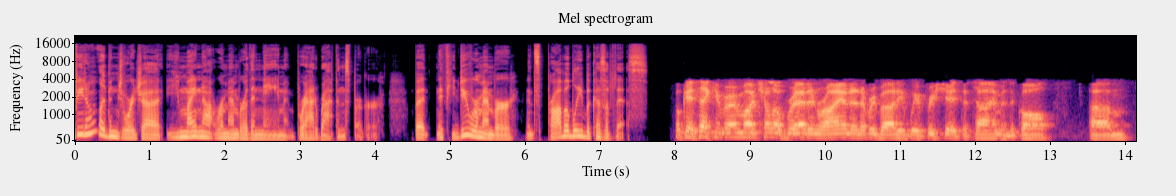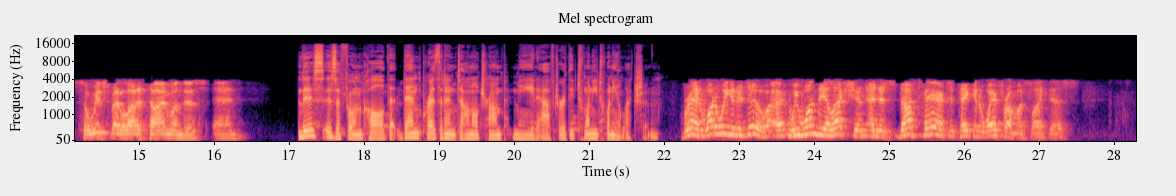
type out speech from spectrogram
If you don't live in Georgia, you might not remember the name Brad Raffensperger. But if you do remember, it's probably because of this. Okay, thank you very much. Hello, Brad and Ryan and everybody. We appreciate the time and the call. Um, so we've spent a lot of time on this, and this is a phone call that then President Donald Trump made after the 2020 election. Brad, what are we going to do? We won the election, and it's not fair to take it away from us like this.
